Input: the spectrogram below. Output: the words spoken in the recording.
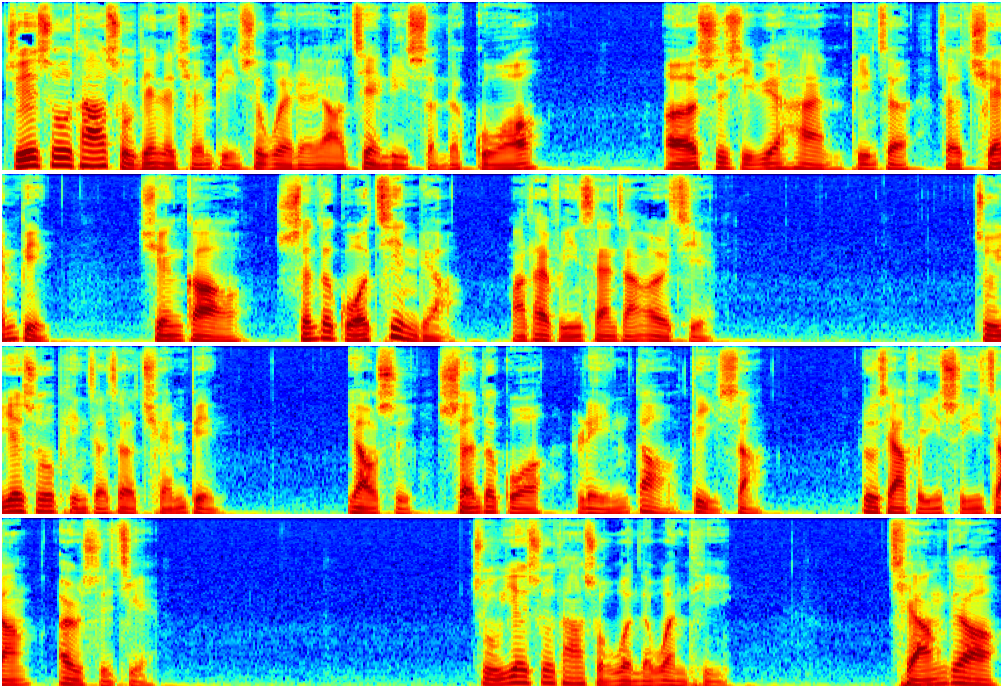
主耶稣他属天的权柄是为了要建立神的国，而施洗约翰凭着这权柄宣告神的国近了。马太福音三章二节。主耶稣凭着这权柄，要使神的国临到地上。路加福音十一章二十节，主耶稣他所问的问题，强调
